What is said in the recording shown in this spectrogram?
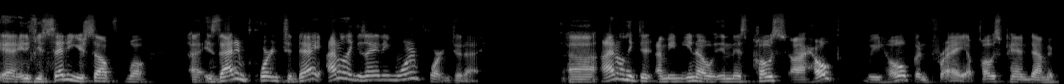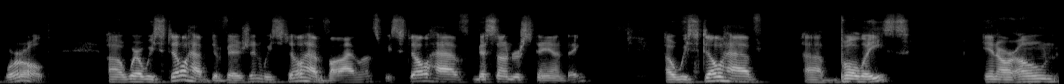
and if you say to yourself, well, uh, is that important today? I don't think there's anything more important today. Uh, I don't think that, I mean, you know, in this post, I hope, we hope and pray a post pandemic world uh, where we still have division, we still have violence, we still have misunderstanding, uh, we still have uh, bullies, in our own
